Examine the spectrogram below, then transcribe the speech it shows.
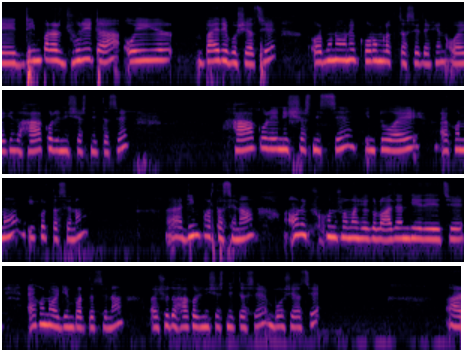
এই ডিম পাড়ার ঝুড়িটা ওই বাইরে বসে আছে। ওর মনে অনেক গরম লাগতেছে, দেখেন। ওই কিন্তু হা করে নিঃশ্বাস নিতেছে। হা করে নিঃশ্বাস নিচ্ছে, কিন্তু ওই এখনও ই করতেছে না ডিম পারতেছে না। অনেকক্ষণ সময় হয়ে গেলো, আজান দিয়ে দিয়েছে এখনও ওই ডিম পারতেছে না শুধু হা করে নিঃশ্বাস নিতেছে, বসে আছে। আর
